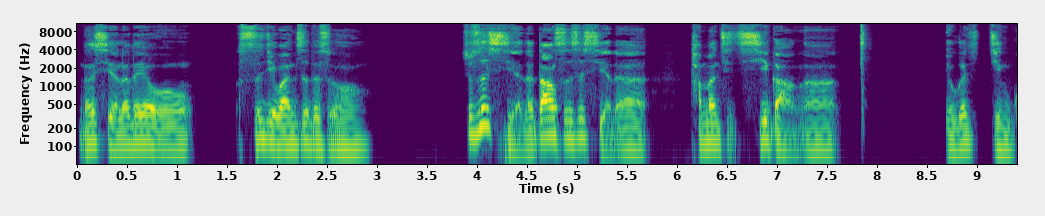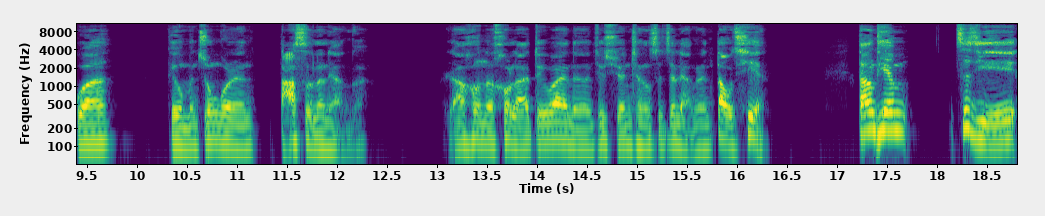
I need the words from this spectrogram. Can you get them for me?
能写了得有十几万字的时候，就是写的，当时是写的他们西港啊，有个警官给我们中国人打死了两个，然后呢，后来对外呢就宣称是这两个人盗窃，当天自己。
